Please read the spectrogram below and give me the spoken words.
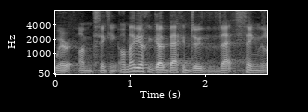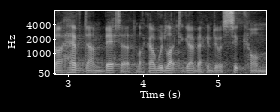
where I'm thinking, oh, maybe I could go back and do that thing that I have done better. Like I would like to go back and do a sitcom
